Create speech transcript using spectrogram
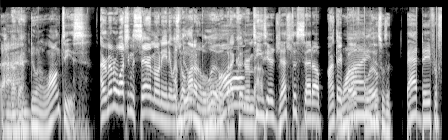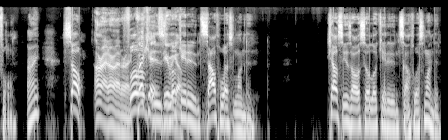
I'm doing a long tease. I remember watching the ceremony and it was I'm a lot of blue, but I couldn't remember. Tease here just to set up. Aren't they both blue? This was a bad day for Fulham. All right. So All right, all right, all right. Fulham Quick hits. is Here we go. located in southwest London. Chelsea is also located in southwest London.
